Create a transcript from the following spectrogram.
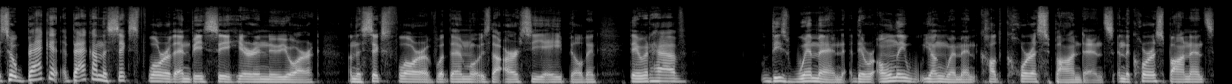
so back at, back on the sixth floor of NBC here in New York, on the sixth floor of what then what was the RCA building. They would have these women. They were only young women called correspondents, and the correspondents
